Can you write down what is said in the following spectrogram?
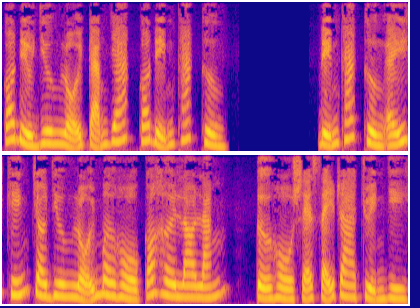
có điều dương lỗi cảm giác có điểm khác thường. Điểm khác thường ấy khiến cho dương lỗi mơ hồ có hơi lo lắng, tự hồ sẽ xảy ra chuyện gì.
